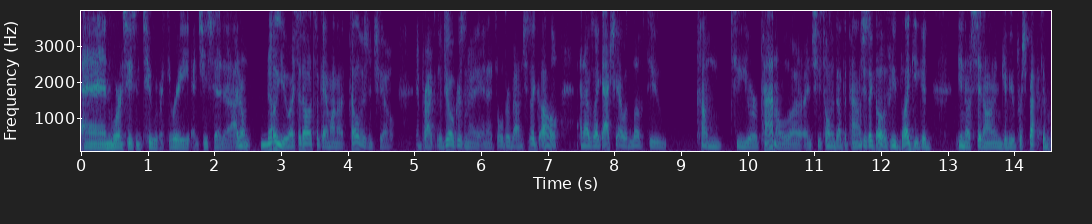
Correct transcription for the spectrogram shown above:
and we're in season two or three. And she said, I don't know you. I said, oh, it's okay. I'm on a television show, Impractical Jokers, and I and I told her about it. And she's like, oh, and I was like, actually, I would love to come to your panel. Uh, and she told me about the panel. She's like, oh, if you'd like, you could, you know, sit on and give your perspective.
